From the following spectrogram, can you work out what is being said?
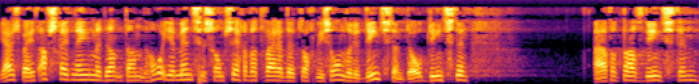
Juist bij het afscheid nemen, dan, dan hoor je mensen soms zeggen, wat waren er toch bijzondere diensten, doopdiensten, avondmaalsdiensten,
